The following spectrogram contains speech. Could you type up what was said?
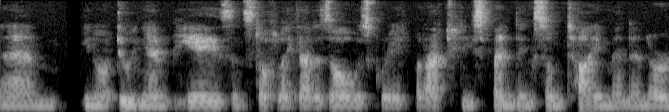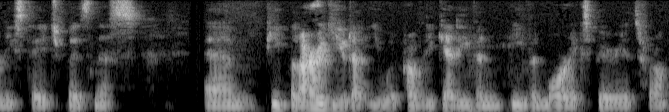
um, you know, doing MBAs and stuff like that is always great, but actually spending some time in an early stage business, um, people argue that you would probably get even even more experience from.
